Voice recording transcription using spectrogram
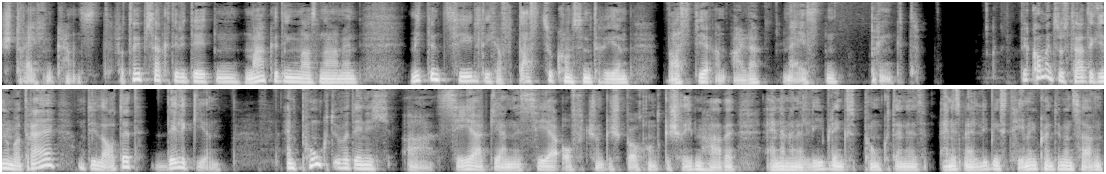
streichen kannst. Vertriebsaktivitäten, Marketingmaßnahmen mit dem Ziel, dich auf das zu konzentrieren, was dir am allermeisten bringt. Wir kommen zu Strategie Nummer drei und die lautet Delegieren. Ein Punkt, über den ich äh, sehr gerne, sehr oft schon gesprochen und geschrieben habe, einer meiner Lieblingspunkte, eines, eines meiner Lieblingsthemen könnte man sagen,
